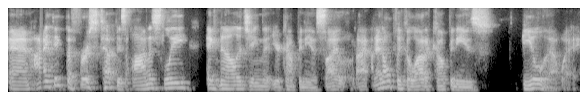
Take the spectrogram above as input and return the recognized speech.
And I think the first step is honestly acknowledging that your company is siloed. I, I, don't think a lot of companies feel that way,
